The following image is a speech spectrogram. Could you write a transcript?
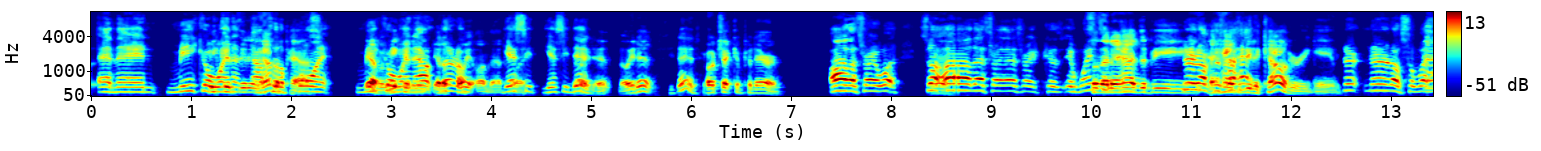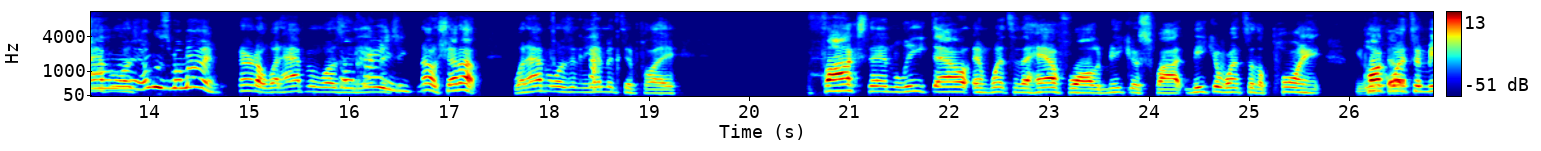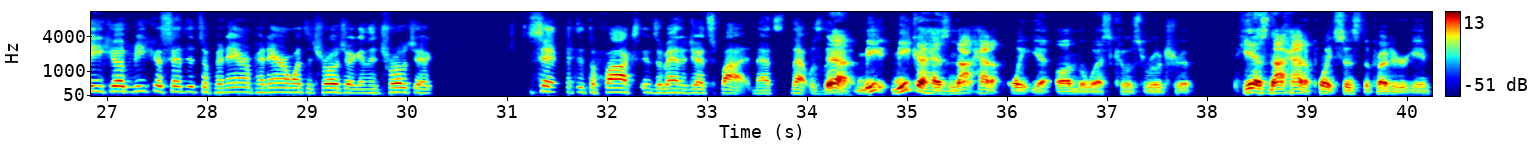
and then Mika, Mika went out to the pass. point. Mika, yeah, Mika went out. No, no, on that yes, play. he, yes, he did. No, he did. No, he did. He did. Go check in Panarin. Oh, that's right. What? So, yeah. oh, that's right. That's right. Because it went. So then it had to be. No, no, it had to be the Calgary game. No, no, no. no. So what no, happened was I'm losing my mind. No, no. What happened was in the crazy. Edmonton, no, shut up. What happened was in the Edmonton play. Fox then leaked out and went to the half wall to Mika's spot. Mika went to the point. He Puck went to Mika. Mika sent it to Panarin. Panarin went to Trocheck, and then Trocheck sent it to Fox in Zibanejad's spot, and that's that was the yeah. Mika has not had a point yet on the West Coast road trip. He has not had a point since the Predator game.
